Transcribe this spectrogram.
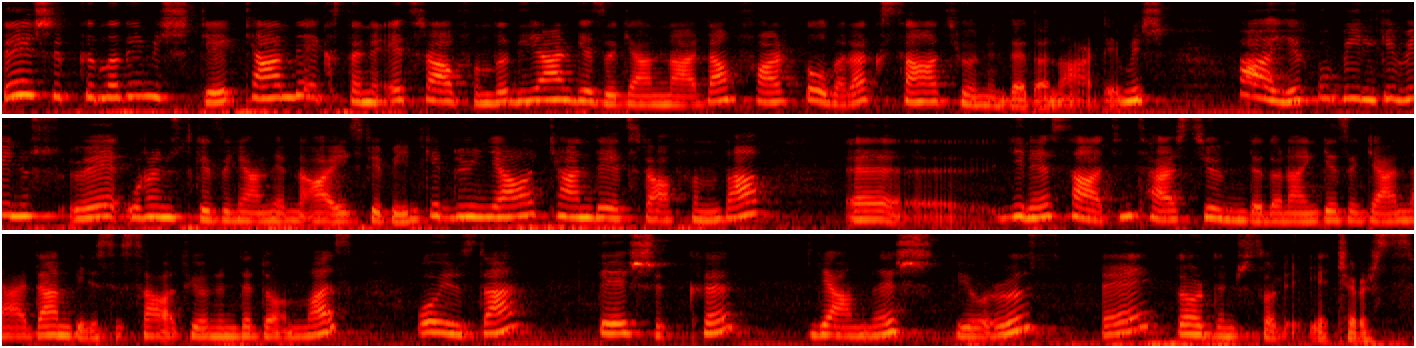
D şıkkında demiş ki kendi ekseni etrafında diğer gezegenlerden farklı olarak saat yönünde döner demiş. Hayır bu bilgi Venüs ve Uranüs gezegenlerine ait bir bilgi. Dünya kendi etrafında e, yine saatin tersi yönünde dönen gezegenlerden birisi saat yönünde dönmez. O yüzden D şıkkı yanlış diyoruz ve dördüncü soruya geçiyoruz.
